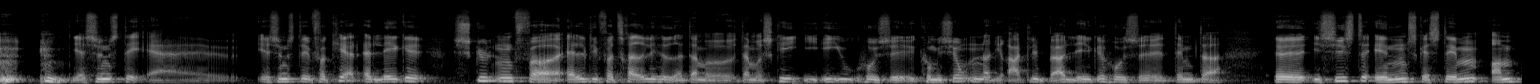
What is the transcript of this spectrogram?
jeg synes, det er... Øh, jeg synes, det er forkert at lægge skylden for alle de fortrædeligheder, der må, der må ske i EU hos øh, kommissionen, når de retligt bør ligge hos øh, dem, der øh, i sidste ende skal stemme om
